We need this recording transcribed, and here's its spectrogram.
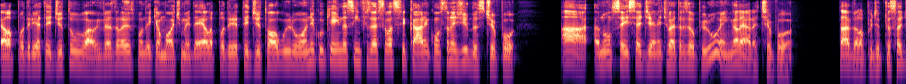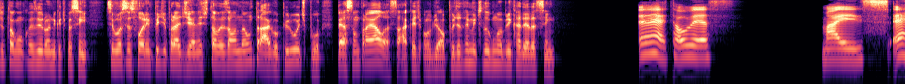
ela poderia ter dito, ao invés dela responder que é uma ótima ideia, ela poderia ter dito algo irônico que ainda assim fizesse elas ficarem constrangidas. Tipo, ah, eu não sei se a Janet vai trazer o peru, hein, galera? Tipo, sabe? Ela podia ter só dito alguma coisa irônica, tipo assim, se vocês forem pedir pra Janet, talvez ela não traga o peru, tipo, peçam pra ela, saca? Tipo, ela podia ter metido alguma brincadeira assim. É, talvez. Mas, é.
